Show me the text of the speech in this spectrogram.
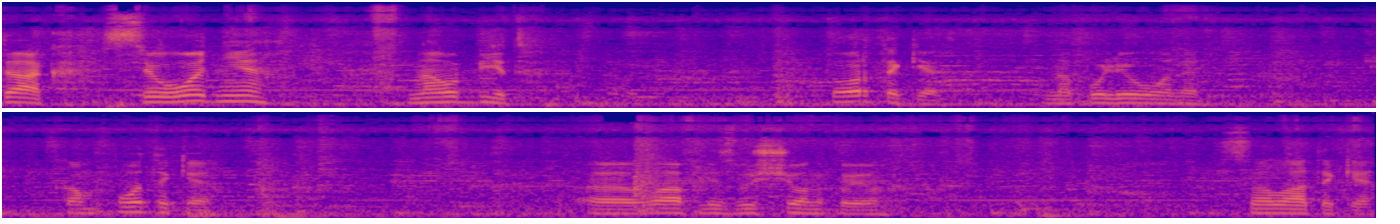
Так, сьогодні на обід тортики наполеони, компотики, е, вафлі з гущенкою, салатики.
